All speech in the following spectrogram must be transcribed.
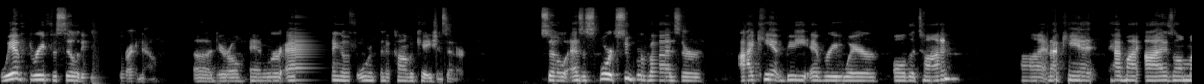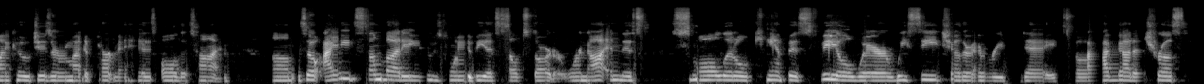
We have three facilities right now, uh, Darryl, and we're adding a fourth in a convocation center. So, as a sports supervisor, I can't be everywhere all the time uh, and I can't have my eyes on my coaches or my department heads all the time. Um, so I need somebody who's going to be a self starter. We're not in this small little campus feel where we see each other every day. So I've got to trust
